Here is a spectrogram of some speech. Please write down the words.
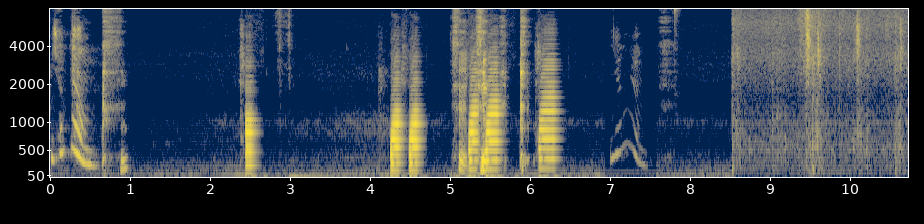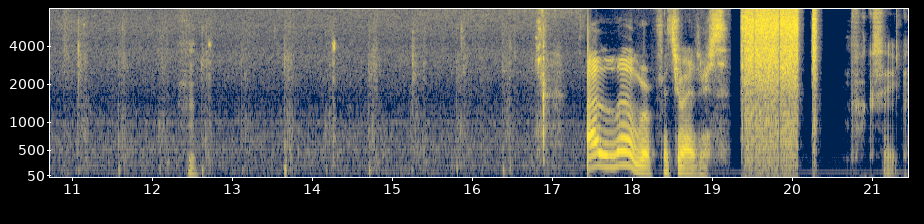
Yum yum. Yum I love refrigerators. Fuck's sake.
